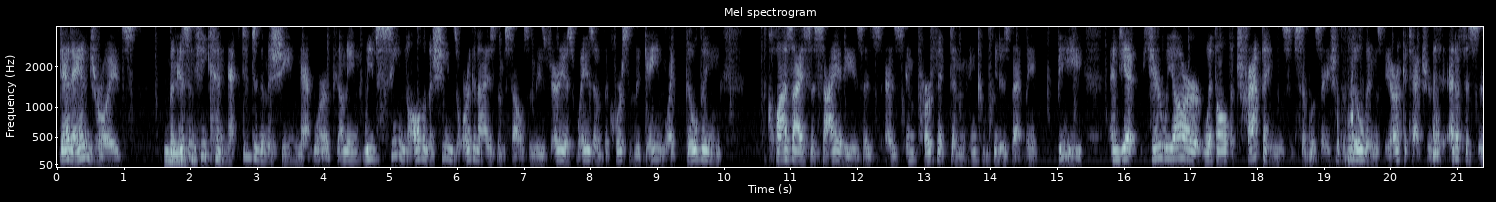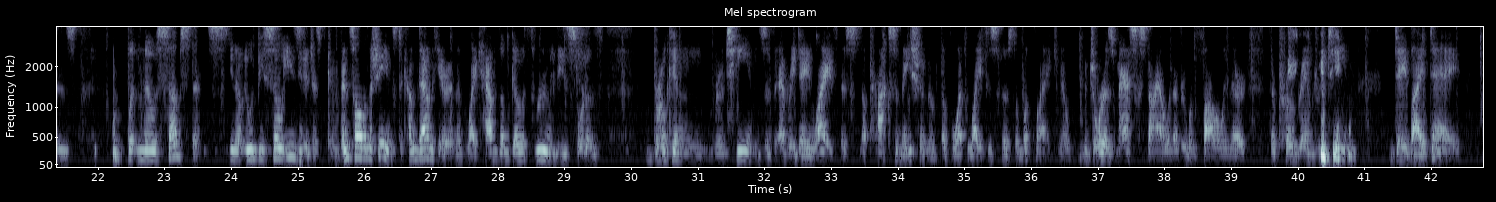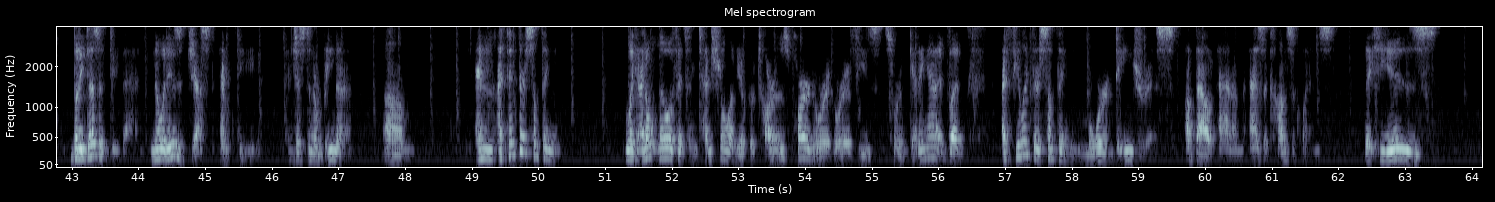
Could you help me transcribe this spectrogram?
dead androids. But Mhm. isn't he connected to the machine network? I mean, we've seen all the machines organize themselves in these various ways over the course of the game, like building quasi societies, as as imperfect and incomplete as that may be. And yet here we are with all the trappings of civilization, the buildings, the architecture, the edifices, but no substance. You know, it would be so easy to just convince all the machines to come down here and then like have them go through these sort of broken routines of everyday life, this approximation of, of what life is supposed to look like. You know, Majora's Mask style, with everyone following their, their programmed routine day by day. But he doesn't do that. No, it is just empty, just an arena. Um, and I think there's something like I don't know if it's intentional on Yoko Taro's part or or if he's sort of getting at it, but I feel like there's something more dangerous about Adam as a consequence. That he is,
